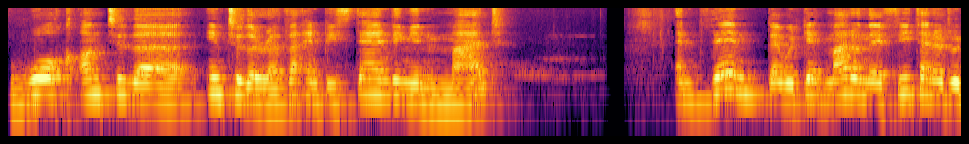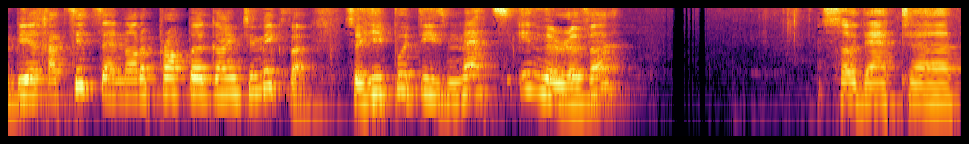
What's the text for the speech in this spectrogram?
walk onto the into the river and be standing in mud. And then they would get mud on their feet and it would be a chatzitza and not a proper going to mikvah. So he put these mats in the river so that uh,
